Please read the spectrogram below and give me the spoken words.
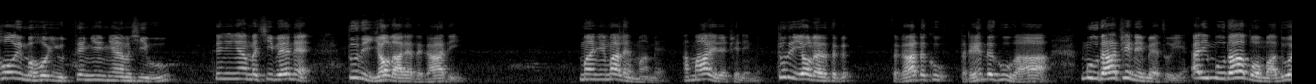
ဟို့မဟုတ်ယူသင်ញညာမရှိဘူးသင်ញညာမရှိဘဲနဲ့သူ့ဒီရောက်လာတဲ့စကားဒီ မှန်ရင်မှလည်းမှန်မယ်အမားတွေလည်းဖြစ်နေမယ်သူတွေရောက်လာတဲ့စစကားတစ်ခုသတင်းတစ်ခုဟာမှုသားဖြစ်နေမယ်ဆိုရင်အဲ့ဒီမှုသားအပေါ်မှာ तू က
